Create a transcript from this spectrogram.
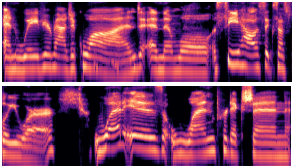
and wave your magic wand, and then we'll see how successful you were. What is one prediction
